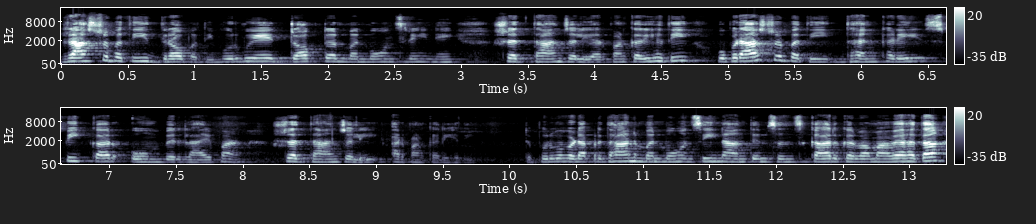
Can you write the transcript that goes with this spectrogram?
રાષ્ટ્રપતિ દ્રૌપદી મુર્મુએ ડોક્ટર મનમોહન સિંહને શ્રદ્ધાંજલિ અર્પણ કરી હતી. ઉપરાષ્ટ્રપતિ ધનખડે સ્પીકર ઓમ બિરલાએ પણ શ્રદ્ધાંજલિ અર્પણ કરી હતી. તો પૂર્વ વડાપ્રધાન મનમોહન સિંહના અંતિમ સંસ્કાર કરવામાં આવ્યા હતા.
